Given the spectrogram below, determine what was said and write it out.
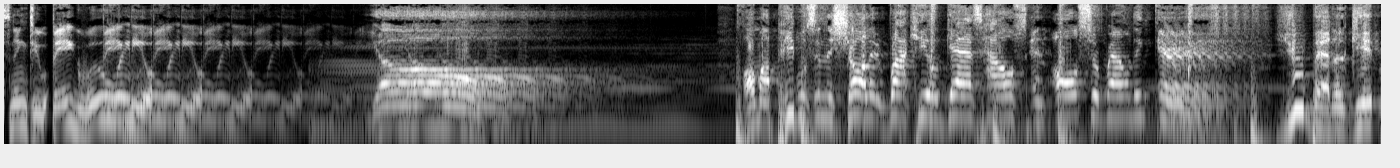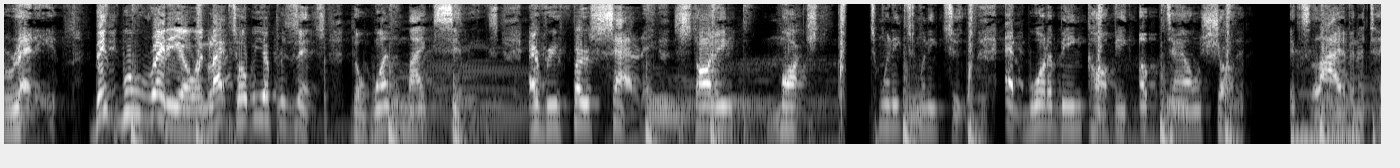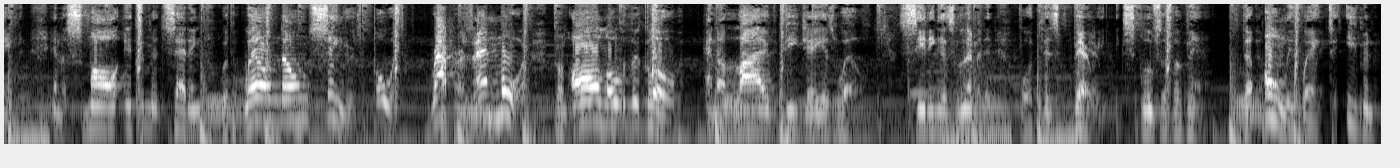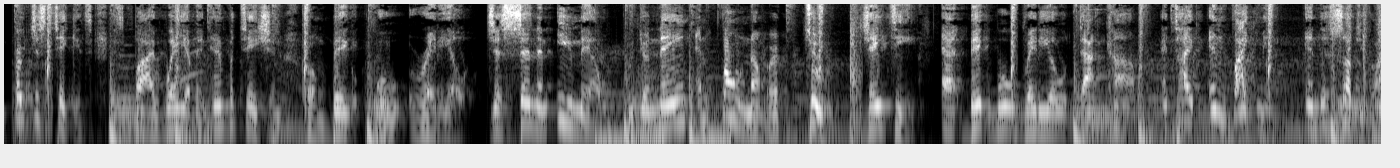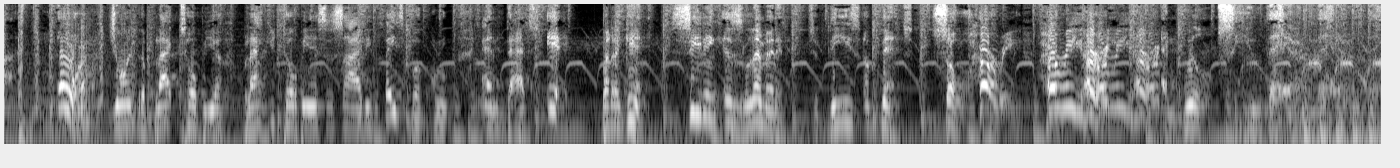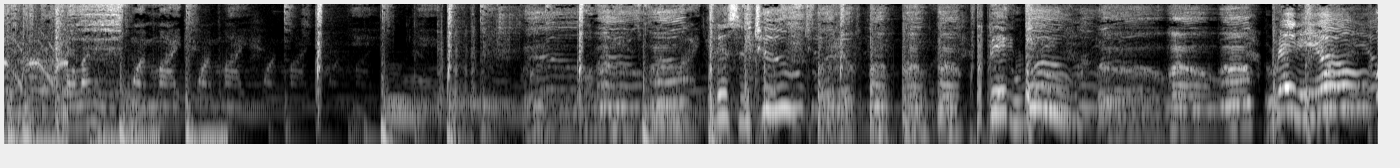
listening to Big Woo Radio. Yo. All my peoples in the Charlotte Rock Hill Gas House and all surrounding areas, you better get ready. Big Woo Radio and Blacktopia presents the One Mic Series every first Saturday starting March 2022 at Waterbean Coffee, Uptown Charlotte. It's live entertainment in a small, intimate setting with well known singers, poets, rappers, and more from all over the globe, and a live DJ as well. Seating is limited for this very exclusive event. The only way to even purchase tickets is by way of an invitation from Big Woo Radio. Just send an email with your name and phone number to jt at bigwooradio.com and type invite me in the subject line. Or join the Blacktopia Black Utopian Society Facebook group, and that's it. But again, seating is limited to these events. So hurry, hurry, hurry, hurry, and we'll see you there. All I need is one mic. Listen to Big Woo Radio.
